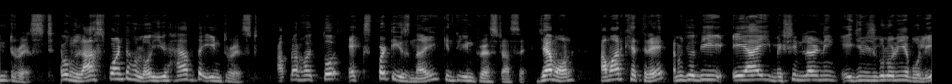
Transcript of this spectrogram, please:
interest এবং লাস্ট পয়েন্ট হলো ইউ হ্যাভ দ্য ইন্টারেস্ট আপনার হয়তো এক্সপার্টিস নাই, কিন্তু ইন্টারেস্ট আছে। যেমন আমার ক্ষেত্রে আমি যদি এআই মেশিন লার্নিং এই জিনিসগুলো নিয়ে বলি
